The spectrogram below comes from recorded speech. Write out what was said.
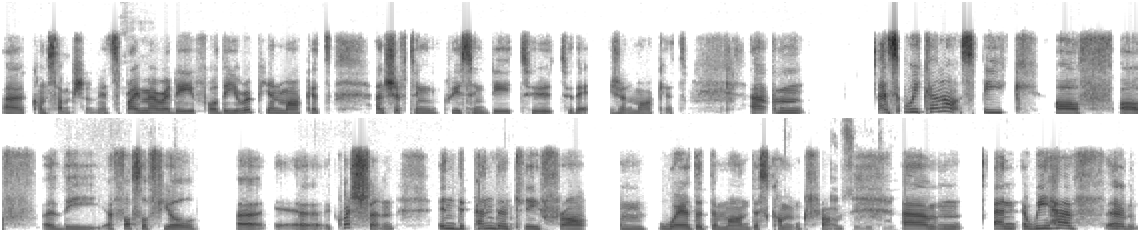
uh, consumption. It's primarily for the European market and shifting increasingly to, to the Asian market. Um, and so we cannot speak of, of uh, the fossil fuel uh, question independently from where the demand is coming from. Absolutely. Um, and we have um,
